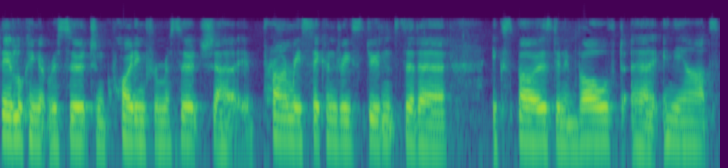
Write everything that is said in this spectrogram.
they're looking at research and quoting from research, uh, primary, secondary students that are exposed and involved uh, in the arts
